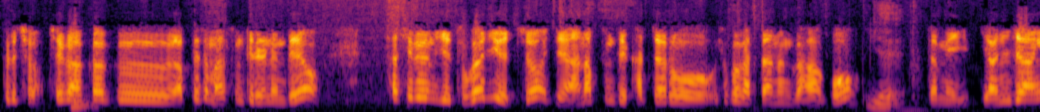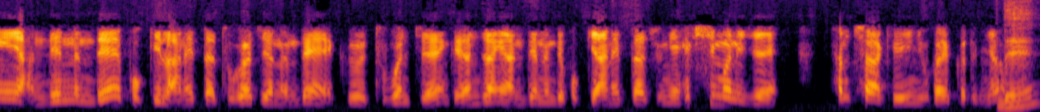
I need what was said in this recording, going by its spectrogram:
그렇죠. 제가 아까 그 앞에서 말씀드렸는데요. 사실은 이제 두 가지였죠. 이제 안 아픈데 가짜로 휴가 갔다는 거 하고, 예. 그다음에 연장이 안 됐는데 복귀를 안 했다 두 가지였는데 그 두 번째, 그러니까 연장이 안 됐는데 복귀 안 했다 중에 핵심은 이제 3차 개인 휴가였거든요. 네.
